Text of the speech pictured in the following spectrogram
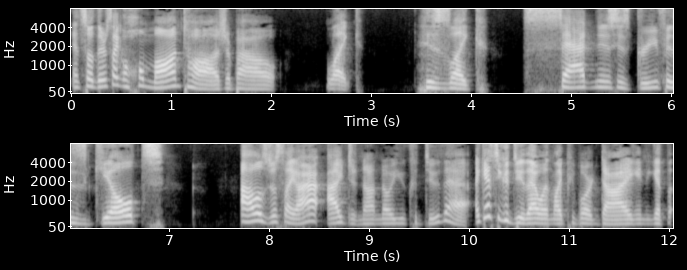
And so there's like a whole montage about like his like sadness, his grief, his guilt. I was just like, I, I did not know you could do that. I guess you could do that when like people are dying and you get the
